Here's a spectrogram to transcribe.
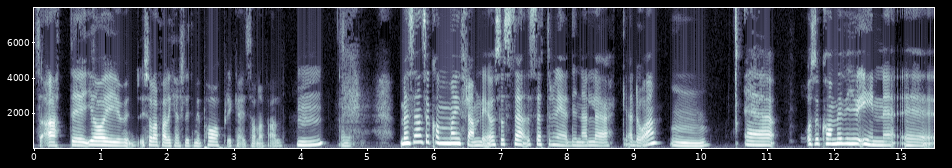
Så att eh, jag är ju i sådana fall kanske lite mer paprika i sådana fall. Mm. Ja. Men sen så kommer man ju fram det och så sätter du ner dina lökar då. Mm. Eh, och så kommer vi ju in eh,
